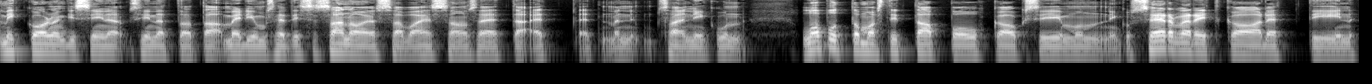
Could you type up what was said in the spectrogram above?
Mick Gordonkin siinä, siinä tota Medium-setissä sanoi jossain vaiheessa on se, että et, et mä sain niin kuin loputtomasti tappouhkauksia, mun niin kuin serverit kaadettiin,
